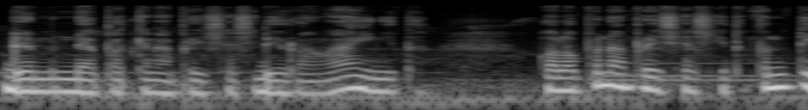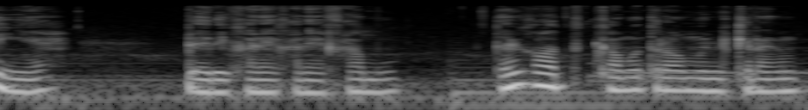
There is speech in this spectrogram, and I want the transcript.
dan mendapatkan apresiasi dari orang lain itu. Walaupun apresiasi itu penting ya dari karya-karya kamu. Tapi kalau kamu terlalu memikirkan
